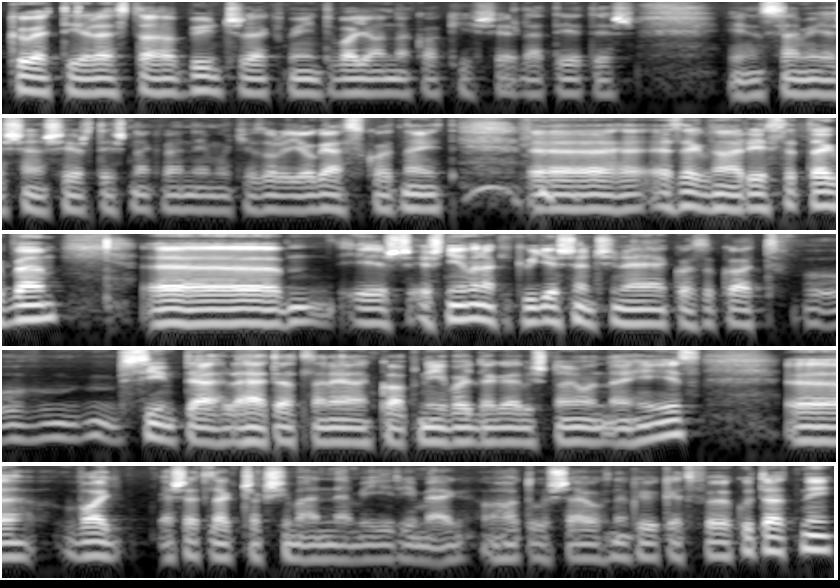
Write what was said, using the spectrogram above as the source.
követi el ezt a bűncselekményt, vagy annak a kísérletét, és én személyesen sértésnek venném, hogyha Zoli jogászkodna itt ö, ezekben a részletekben. Ö, és, és nyilván akik ügyesen csinálják, azokat szinte lehetetlen elkapni, vagy legalábbis nagyon nehéz, ö, vagy esetleg csak simán nem éri meg a hatóságoknak őket fölkutatni,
